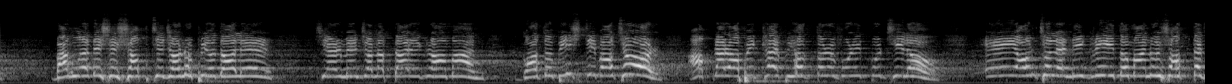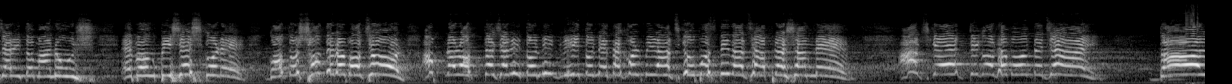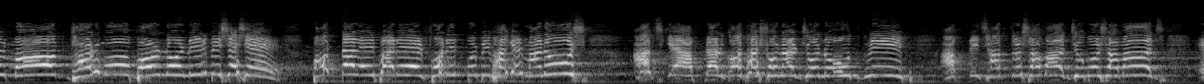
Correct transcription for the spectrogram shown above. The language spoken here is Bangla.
বাংলাদেশের সবচেয়ে জনপ্রিয় দলের চেয়ারম্যান জনাব তারেক রহমান, গত বিশটি বছর আপনার অপেক্ষায় বৃহত্তর ফরিদপুর ছিল। এই অঞ্চলে নিগৃহীত মানুষ, অত্যাচারিত মানুষ এবং বিশেষ করে গত সতেরো বছর আপনার অত্যাচারিত, নিগৃহীত নেতাকর্মীরা আজকে উপস্থিত আছে আপনার সামনে। আজকে একটি কথা বলতে চাই। দল, মত, ধর্ম, বর্ণ নির্বিশেষে পদ্মার এই পারের ফরিদপুর বিভাগের মানুষ, আজকে আপনার কথা শোনার জন্য উদ্গ্রীব। আপনি ছাত্র সমাজ, যুব সমাজ,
